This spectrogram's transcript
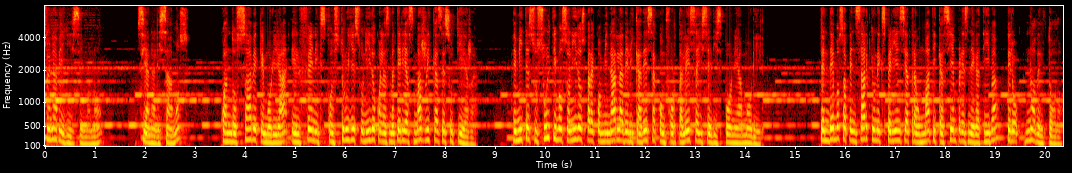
Suena bellísimo, ¿no? Si analizamos, cuando sabe que morirá, el fénix construye su nido con las materias más ricas de su tierra. Emite sus últimos sonidos para combinar la delicadeza con fortaleza y se dispone a morir. Tendemos a pensar que una experiencia traumática siempre es negativa, pero no del todo.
